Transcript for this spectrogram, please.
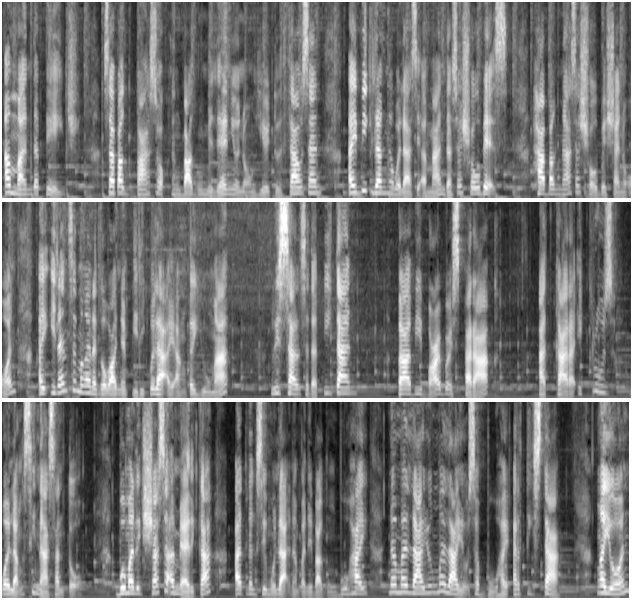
Amanda Page Sa pagpasok ng bagong milenyo noong year 2000, ay biglang nawala si Amanda sa showbiz. Habang nasa showbiz siya noon, ay ilan sa mga nagawa niyang pelikula ay ang Kayuma, Rizal sa Dapitan, Bobby Barber's Parak, at Cara E. Cruz walang sinasanto. Bumalik siya sa Amerika at nagsimula ng panibagong buhay na malayong malayo sa buhay artista. Ngayon,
